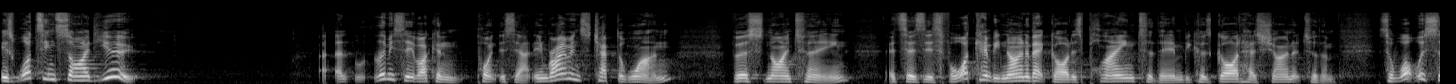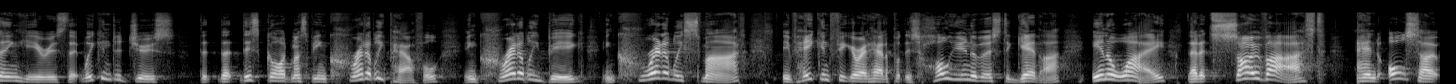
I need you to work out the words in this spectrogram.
is what's inside you. Uh, uh let me see if I can point this out. In Romans chapter 1, verse 19, it says this For what can be known about God is plain to them because God has shown it to them. So, what we're seeing here is that we can deduce that, that this God must be incredibly powerful, incredibly big, incredibly smart if he can figure out how to put this whole universe together in a way that it's so vast and also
